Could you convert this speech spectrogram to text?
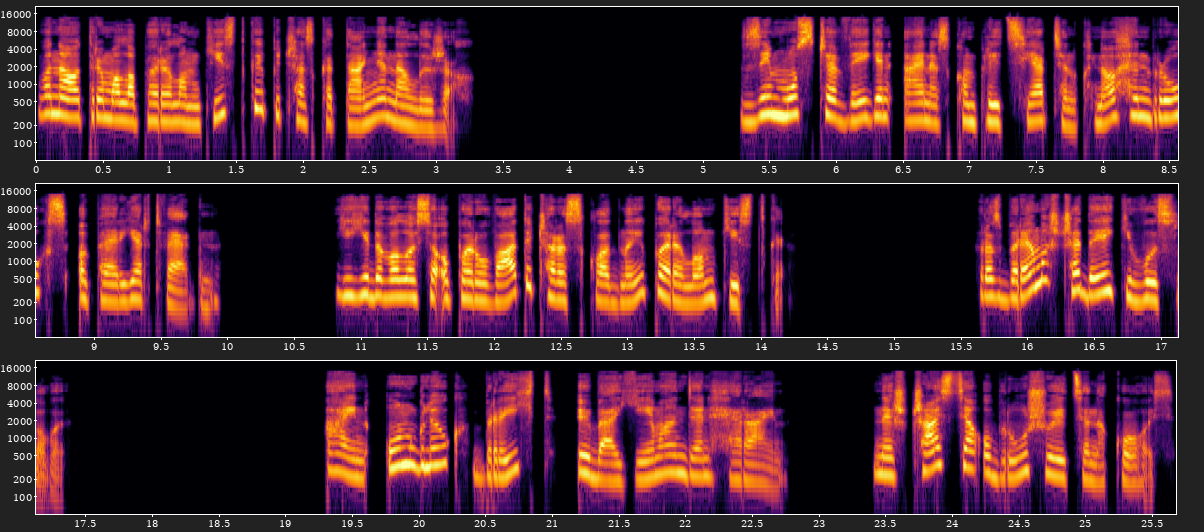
Вона отримала перелом кістки під час катання на лижах. Sie musste wegen eines komplizierten Knochenbruchs operiert werden. Її довелося оперувати через складний перелом кістки. Розберемо ще деякі вислови. Ein Unglück bricht über jemanden herein. Нещастя обрушується на когось.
